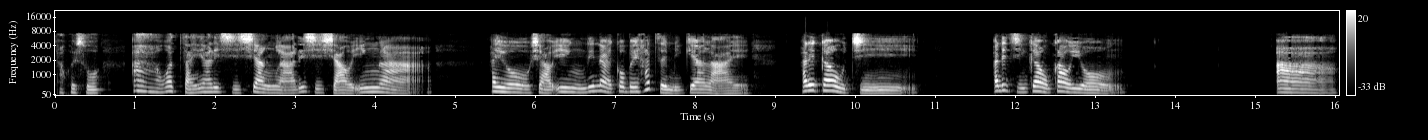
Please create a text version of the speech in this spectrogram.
他会说啊，我知影你是谁啦，你是小英啊。哎哟，小英，你哪个买遐济物件来？啊，你敢有钱？啊，你钱敢有够用？啊，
